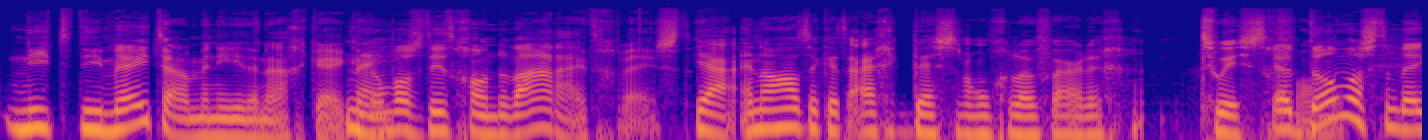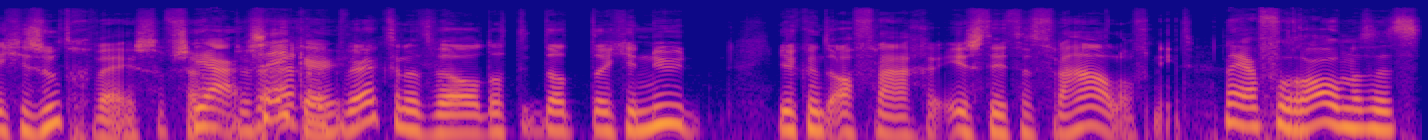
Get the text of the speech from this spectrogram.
niet die meta-manier ernaar gekeken. Nee. Dan was dit gewoon de waarheid geweest. Ja, en dan had ik het eigenlijk best een ongeloofwaardig twist Ja, gevonden. dan was het een beetje zoet geweest of zo. Ja, dus zeker. eigenlijk werkte het wel dat, dat, dat je nu je kunt afvragen, is dit het verhaal of niet? Nou ja, vooral omdat het,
